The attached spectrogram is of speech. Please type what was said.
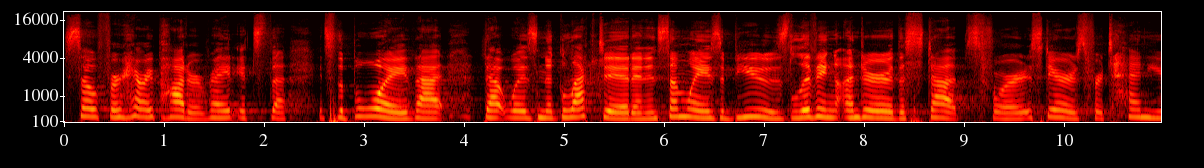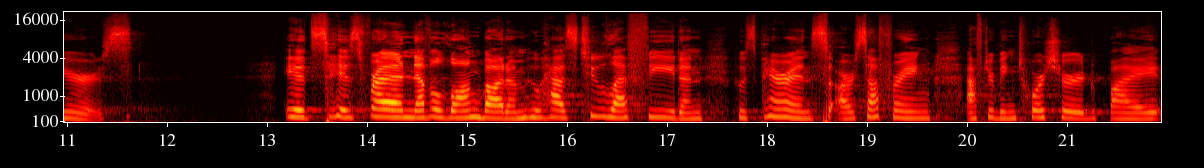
So for Harry Potter, right, it's the, it's the boy that, that was neglected and in some ways abused, living under the steps for stairs for 10 years. It's his friend Neville Longbottom who has two left feet and whose parents are suffering after being tortured by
